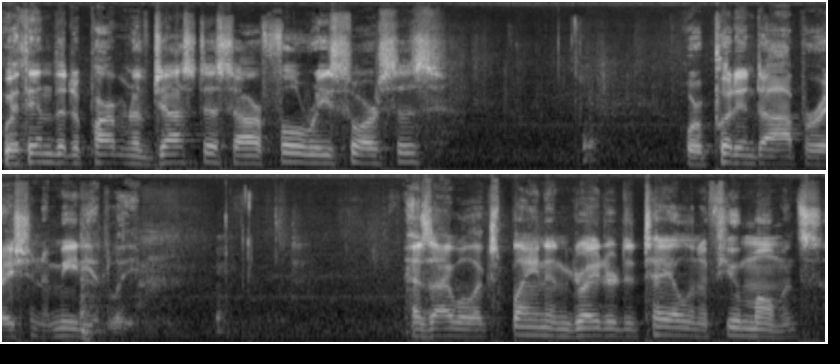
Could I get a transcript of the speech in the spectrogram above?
Within the Department of Justice, our full resources were put into operation immediately. As I will explain in greater detail in a few moments,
